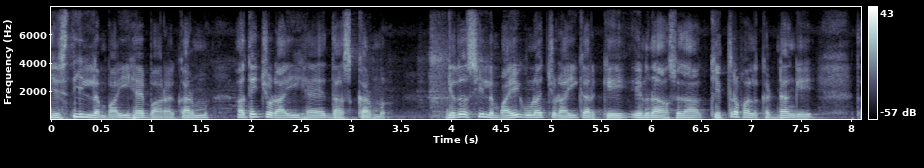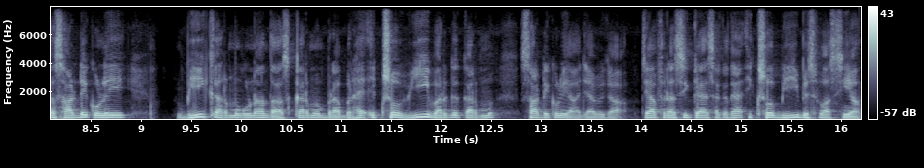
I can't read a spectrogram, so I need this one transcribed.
ਜਿਸ ਦੀ ਲੰਬਾਈ ਹੈ 12 ਕਰਮ ਅਤੇ ਚੌੜਾਈ ਹੈ 10 ਕਰਮ। ਜਦੋਂ ਅਸੀਂ ਲੰਬਾਈ ਗੁਣਾ ਚੌੜਾਈ ਕਰਕੇ ਇਹਨਾਂ ਦਾ ਉਸ ਦਾ ਖੇਤਰਫਲ ਕੱਢਾਂਗੇ, ਤਾਂ ਸਾਡੇ ਕੋਲੇ 20 ਕਰਮ ਗੁਣਾ 10 ਕਰਮ ਬਰਾਬਰ ਹੈ 120 ਵਰਗ ਕਰਮ ਸਾਡੇ ਕੋਲੇ ਆ ਜਾਵੇਗਾ। ਜਾਂ ਫਿਰ ਅਸੀਂ ਕਹਿ ਸਕਦੇ ਹਾਂ 120 ਵਿਸ਼ਵਾਸੀਆਂ,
